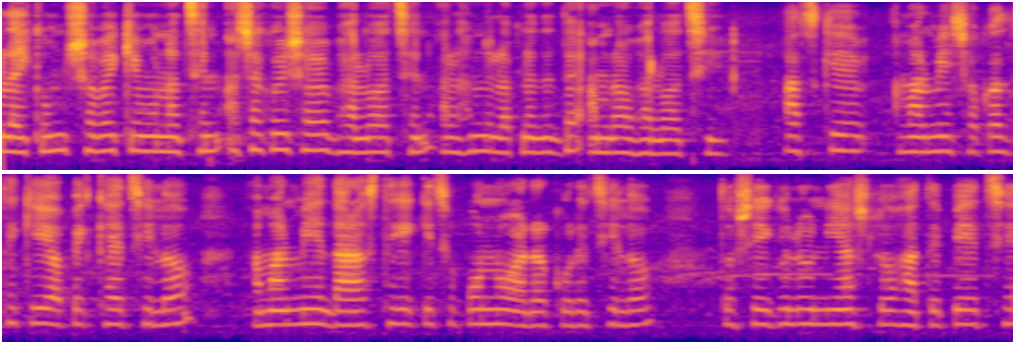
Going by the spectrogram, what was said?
আলাইকুম। সবাই কেমন আছেন? আশা করি সবাই ভালো আছেন। আলহামদুলিল্লাহ, আপনাদের দয়ায় আমরাও ভালো আছি। আজকে আমার মেয়ে সকাল থেকে অপেক্ষায় ছিল। আমার মেয়ে দারাজ থেকে কিছু পণ্য অর্ডার করেছিল। তো সেইগুলো নিয়ে আসলো, হাতে পেয়েছে।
